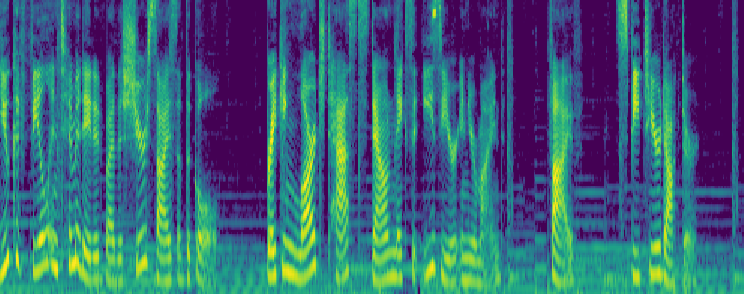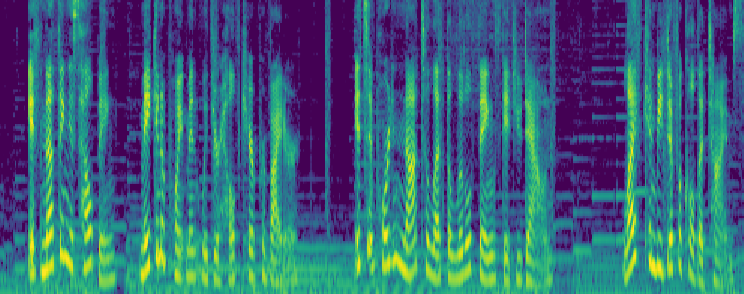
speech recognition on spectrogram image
you could feel intimidated by the sheer size of the goal. Breaking large tasks down makes it easier in your mind. 5. Speak to your doctor. If nothing is helping, make an appointment with your healthcare provider. It's important not to let the little things get you down. Life can be difficult at times,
